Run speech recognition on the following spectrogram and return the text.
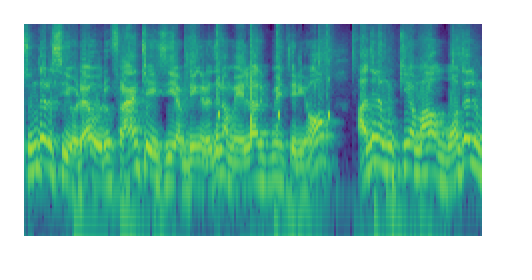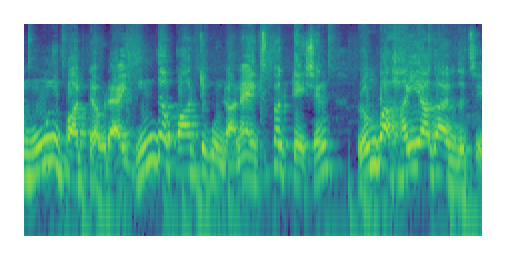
சுந்தர் சியோட ஒரு பிரான்ச்சைசி அப்படிங்கிறது நம்ம எல்லாருக்குமே தெரியும். அதுல முக்கியமா முதல் மூணு பார்ட்டை விட இந்த பார்ட்டுக்கு உண்டான எக்ஸ்பெக்டேஷன் ரொம்ப ஹையா தான் இருந்துச்சு.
